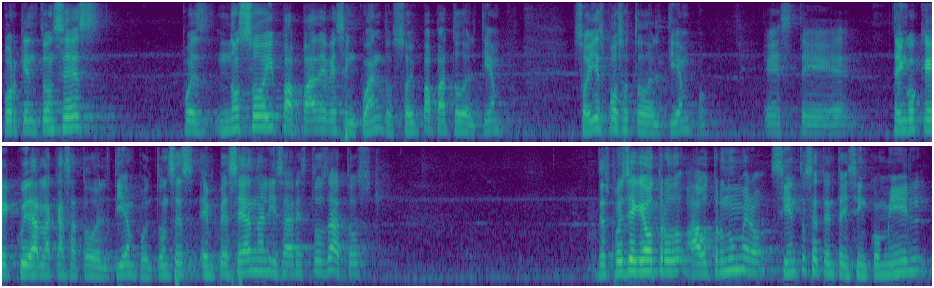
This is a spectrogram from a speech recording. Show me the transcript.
porque entonces pues no soy papá de vez en cuando, soy papá todo el tiempo. Soy esposo todo el tiempo. Este, tengo que cuidar la casa todo el tiempo. Entonces empecé a analizar estos datos. Después llegué a otro, a otro número, 175 mil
